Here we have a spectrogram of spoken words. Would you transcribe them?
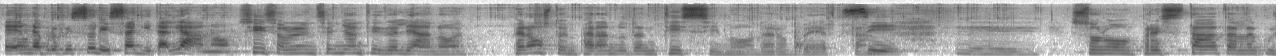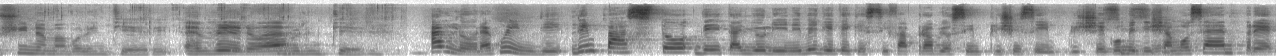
è una professoressa di italiano. Sì, sono un insegnante italiano, però sto imparando tantissimo da Roberta. Sì. Eh, sono prestata alla cucina ma volentieri. È vero, eh? Volentieri. Allora, quindi l'impasto dei tagliolini, vedete che si fa proprio semplice semplice, come sì. diciamo sempre,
